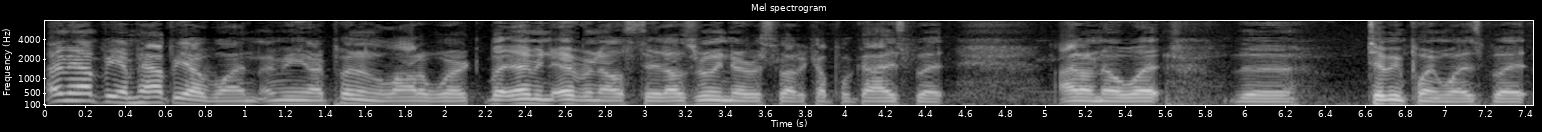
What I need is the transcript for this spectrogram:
I'm happy. I'm happy I won. I mean, I put in a lot of work, but I mean, everyone else did. I was really nervous about a couple guys, but I don't know what the tipping point was, but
